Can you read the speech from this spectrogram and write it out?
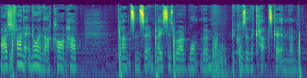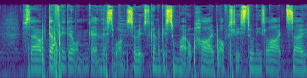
But I just find it annoying that I can't have plants in certain places where I'd want them because of the cats getting them. So I definitely don't want them getting this one. So it's going to be somewhere up high, but obviously it still needs light. So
